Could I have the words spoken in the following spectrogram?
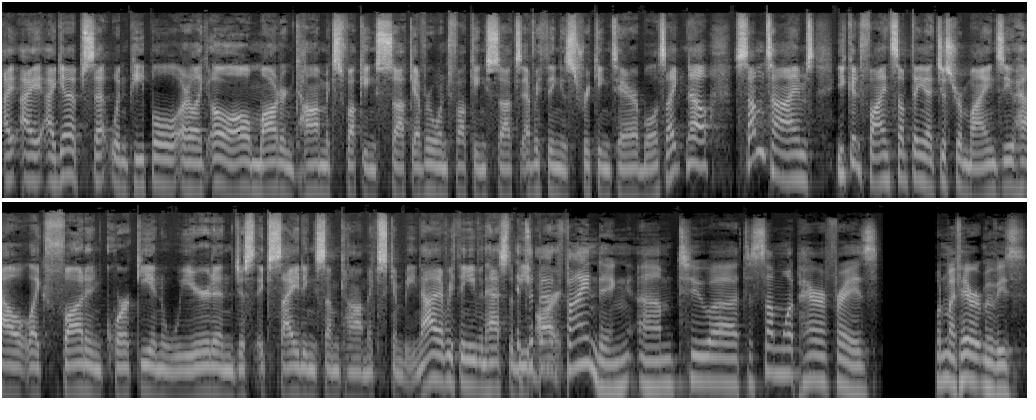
I, I, I get upset when people are like, "Oh, all modern comics fucking suck. Everyone fucking sucks. Everything is freaking terrible." It's like, no. Sometimes you can find something that just reminds you how like fun and quirky and weird and just exciting some comics can be. Not everything even has to be It's about art. finding, um, to uh, to somewhat paraphrase one of my favorite movies,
